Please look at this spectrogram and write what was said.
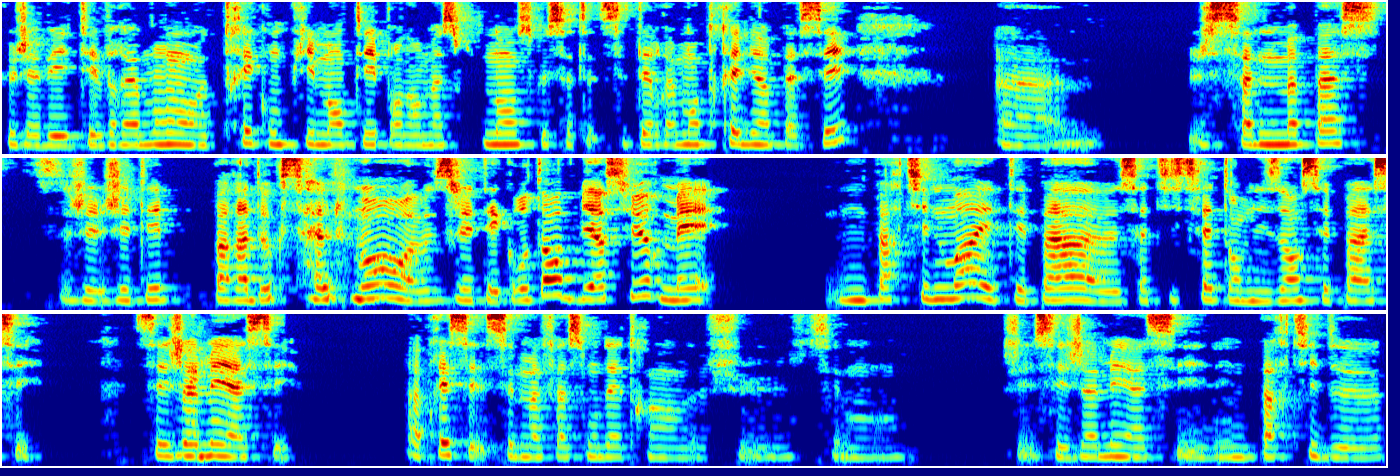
que j'avais été vraiment très complimentée pendant ma soutenance, que c'était vraiment très bien passé, euh, ça ne m'a pas, j'étais paradoxalement, j'étais contente bien sûr, mais une partie de moi était pas satisfaite en me disant c'est pas assez, c'est jamais assez. Après, c'est ma façon d'être, hein. c'est mon, c'est jamais assez. Une partie de,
